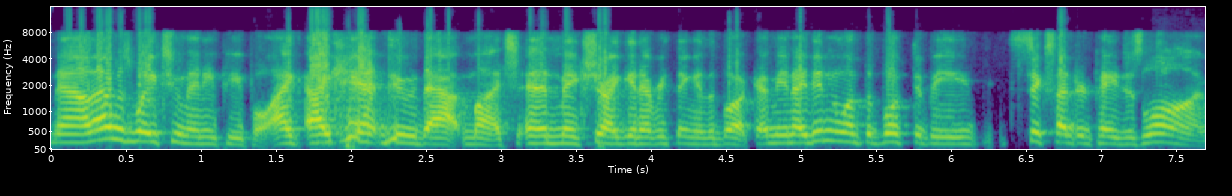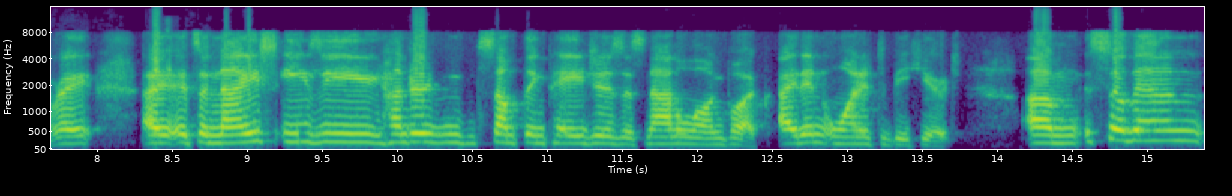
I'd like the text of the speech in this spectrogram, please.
Now, that was way too many people. I, I can't do that much and make sure I get everything in the book. I mean, I didn't want the book to be 600 pages long, right? I, it's a nice, easy, 100 and something pages. It's not a long book. I didn't want it to be huge. Um, so then,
